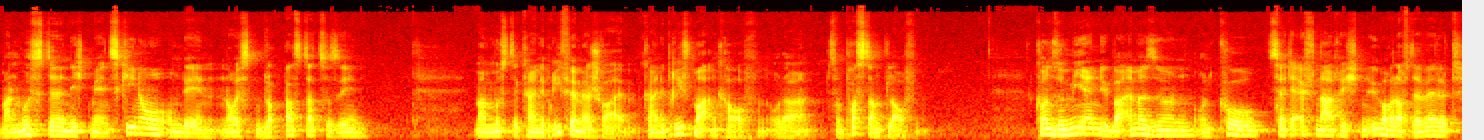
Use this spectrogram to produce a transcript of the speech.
Man musste nicht mehr ins Kino, um den neuesten Blockbuster zu sehen. Man musste keine Briefe mehr schreiben, keine Briefmarken kaufen oder zum Postamt laufen. Konsumieren über Amazon und Co., ZDF-Nachrichten überall auf der Welt,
